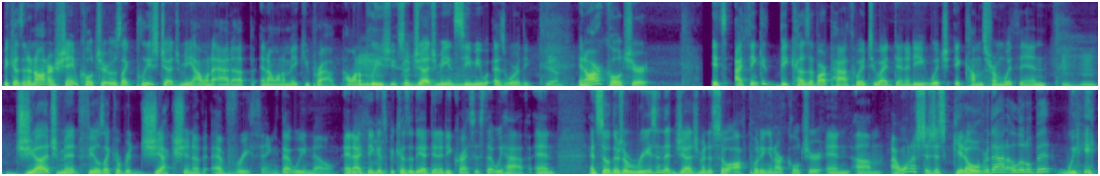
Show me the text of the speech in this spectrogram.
because in an honor shame culture, it was like, please judge me. I want to add up and I want to make you proud. I want to mm. please you. So mm-hmm. judge me and mm-hmm. see me as worthy. Yeah. In our culture, it's I think it because of our pathway to identity, which it comes from within. Judgment feels like a rejection of everything that we know, and I think it's because of the identity crisis that we have. And and so there's a reason that judgment is so off-putting in our culture, and um, I want us to just get over that a little bit. We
